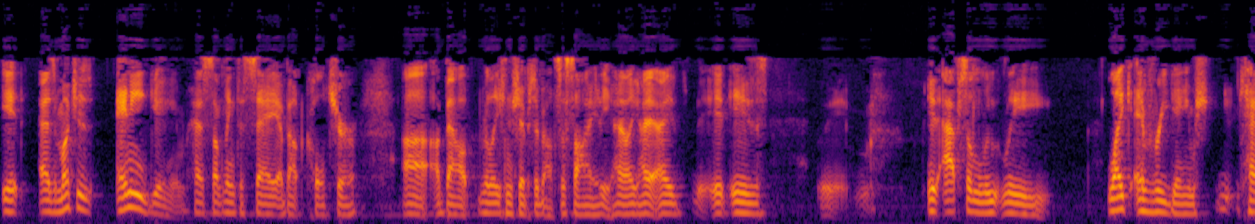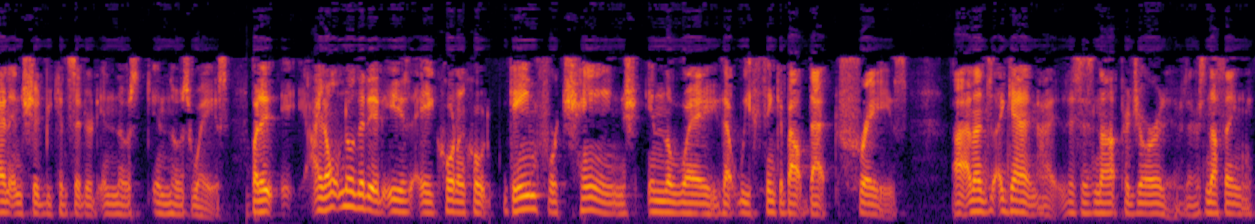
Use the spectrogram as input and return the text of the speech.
it as much as any game has something to say about culture, uh, about relationships, about society. I like. I, I it is. It absolutely like every game can and should be considered in those in those ways. But it, I don't know that it is a quote unquote game for change in the way that we think about that phrase. Uh, and again, I, this is not pejorative. There's nothing.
